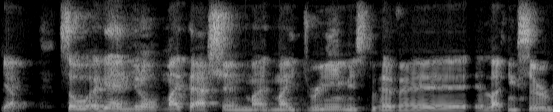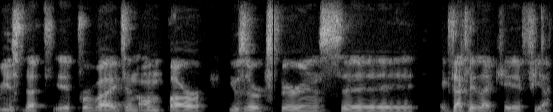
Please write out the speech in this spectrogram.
Yeah. So again, you know, my passion, my, my dream is to have a, a Lightning service that uh, provides an on-par user experience uh, exactly like fiat.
